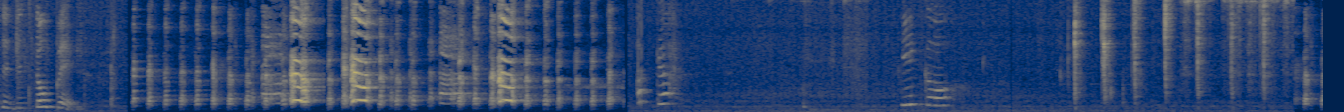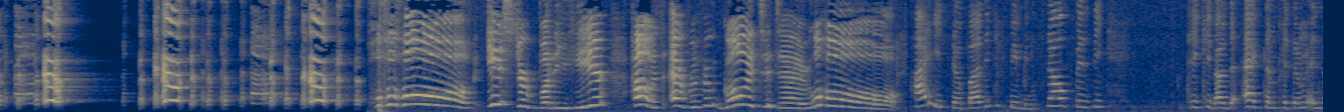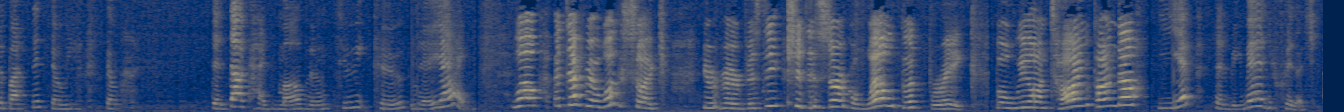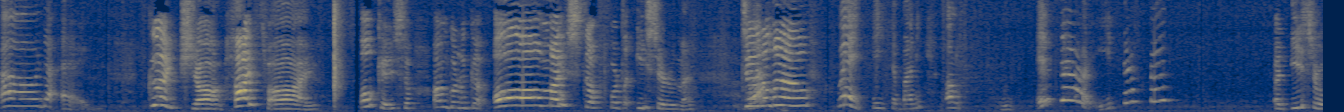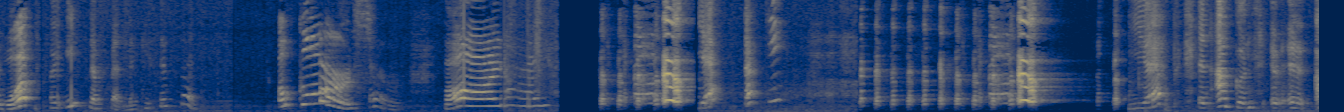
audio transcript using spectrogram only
to. Well, it definitely looks like you're very busy. You should deserve a well good break. But we on time, Panda? Yep, and be ready to finish all the eggs. Good job. High five. Okay, so I'm gonna get all my stuff for the Easter event. Toodaloo. Wait, Easter Bunny. Um, is there an Easter bunny? An Easter what? Yep, and I'm going to, and, and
